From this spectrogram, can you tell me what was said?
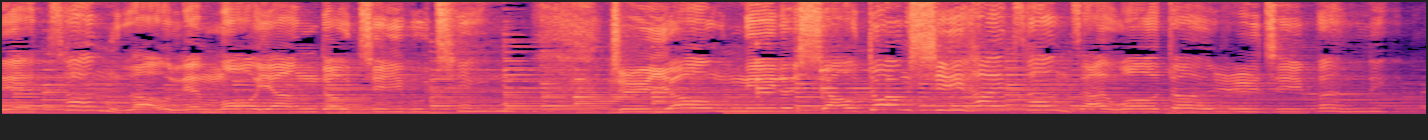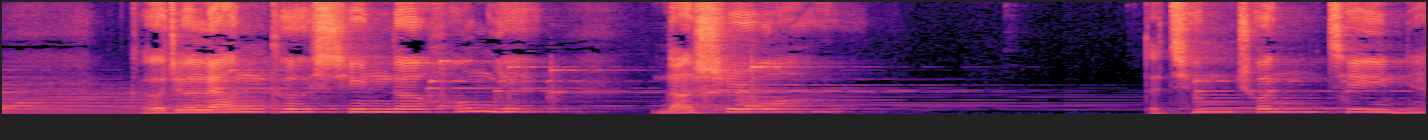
也苍老，连模样都记不清。只有你的小东西还藏在我的日记本里，刻着两颗心的红叶，那是我的青春纪念。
